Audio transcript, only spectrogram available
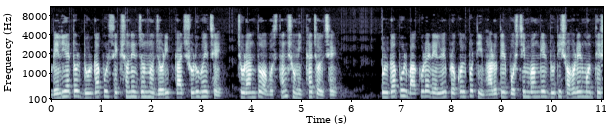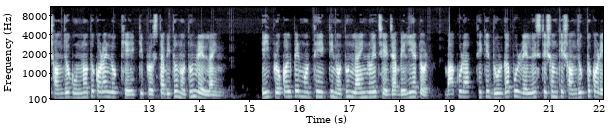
বেলিয়াটোর দুর্গাপুর সেকশনের জন্য জরিপ কাজ শুরু হয়েছে, চূড়ান্ত অবস্থান সমীক্ষা চলছে। দুর্গাপুর বাঁকুড়া রেলওয়ে প্রকল্পটি ভারতের পশ্চিমবঙ্গের দুটি শহরের মধ্যে সংযোগ উন্নত করার লক্ষ্যে একটি প্রস্তাবিত নতুন রেল লাইন। এই প্রকল্পের মধ্যে একটি নতুন লাইন রয়েছে যা বেলিয়াটোর, বাঁকুড়া থেকে দুর্গাপুর রেলওয়ে স্টেশনকে সংযুক্ত করে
